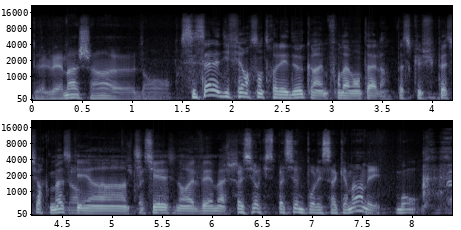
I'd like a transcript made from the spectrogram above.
de LVMH, hein, euh, dans, C'est ça la différence entre les deux, quand même, fondamentale. Parce que je suis pas sûr que Musk Non, ait un ticket dans Je suis LVMH. pas sûr qu'il se passionne pour les sacs à main, mais bon. euh,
